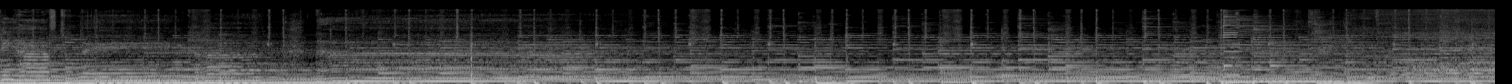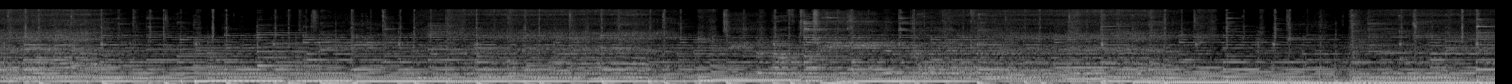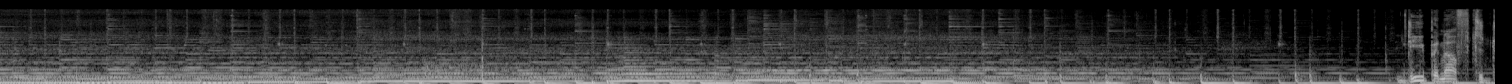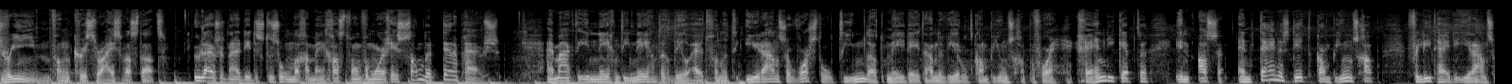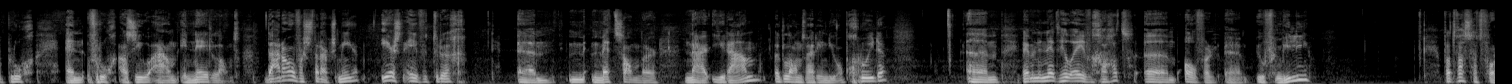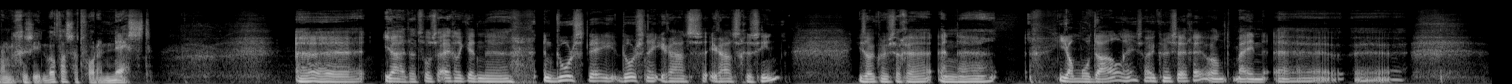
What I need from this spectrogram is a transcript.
we have to make. Deep Enough to Dream van Chris Rice was dat. U luistert naar Dit is de Zondag en mijn gast van vanmorgen is Sander Terphuis. Hij maakte in 1990 deel uit van het Iraanse worstelteam... dat meedeed aan de wereldkampioenschappen voor gehandicapten in Assen. En tijdens dit kampioenschap verliet hij de Iraanse ploeg... en vroeg asiel aan in Nederland. Daarover straks meer. Eerst even terug ehm, met Sander naar Iran, het land waarin hij opgroeide. Ehm, we hebben het net heel even gehad ehm, over uw familie. Wat was dat voor een gezin? Wat was dat voor een nest? Uh, ja, dat was eigenlijk een, uh, een doorsnee, doorsnee Iraans, Iraans gezin. Je zou kunnen zeggen een uh, Jan Modaal, hè, zou je kunnen zeggen. Want mijn,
